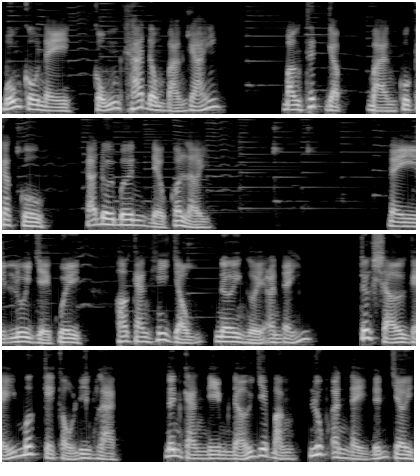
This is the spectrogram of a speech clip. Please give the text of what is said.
Bốn cô này cũng khá đông bạn gái. Bằng thích gặp bạn của các cô, cả đôi bên đều có lợi. Này lui về quê, họ càng hy vọng nơi người anh ấy. Rất sợ gãy mất cây cầu liên lạc, nên càng niềm nở với bằng lúc anh này đến chơi.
